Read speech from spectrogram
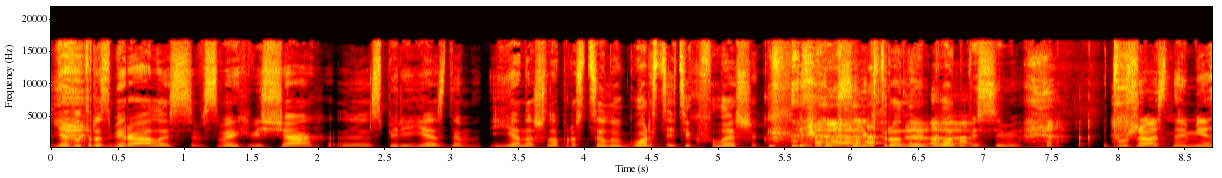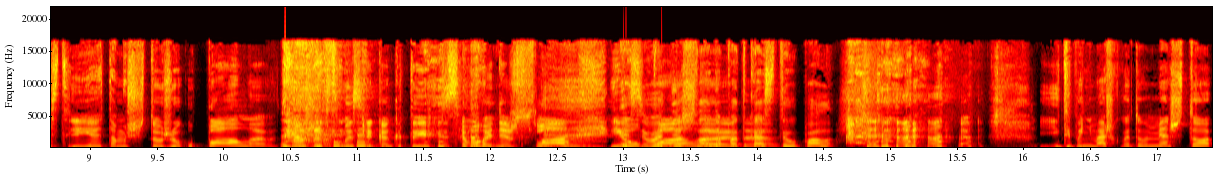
Я тут разбиралась в своих вещах э, с переездом, и я нашла просто целую горсть этих флешек с электронными подписями. Это ужасное место, и я там еще тоже упала, тоже в смысле, как ты сегодня шла. Я сегодня шла на подкаст и упала. И ты понимаешь в какой-то момент, что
